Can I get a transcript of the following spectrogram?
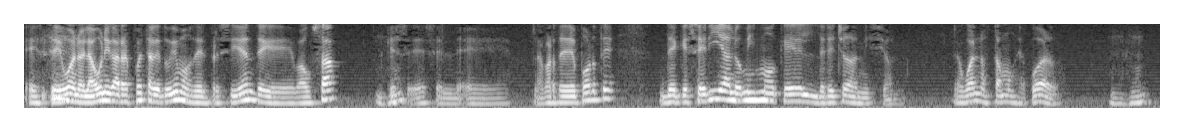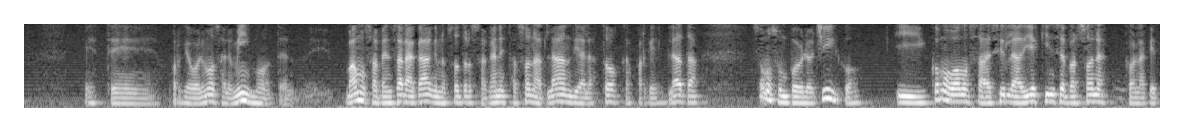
este, bueno, la única respuesta que tuvimos del presidente Bausá, que es, el, eh, la parte de deporte, de que sería lo mismo que el derecho de admisión, lo cual no estamos de acuerdo. este, porque volvemos a lo mismo vamos a pensar acá que nosotros acá en esta zona Atlántida, Las Toscas, Parque de Plata, somos un pueblo chico. ¿Y cómo vamos a decirle a 10, 15 personas con las que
